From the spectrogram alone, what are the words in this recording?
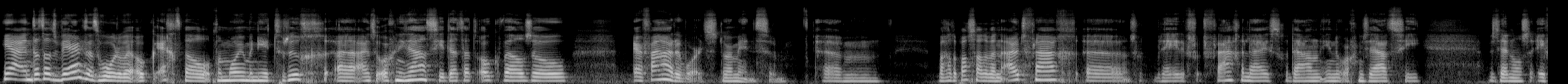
ja, en dat dat werkt, dat horen we ook echt wel op een mooie manier terug uh, uit de organisatie. Dat dat ook wel zo ervaren wordt door mensen. Um, we hadden pas hadden we een uitvraag, uh, een soort brede soort vragenlijst gedaan in de organisatie. We zijn onze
